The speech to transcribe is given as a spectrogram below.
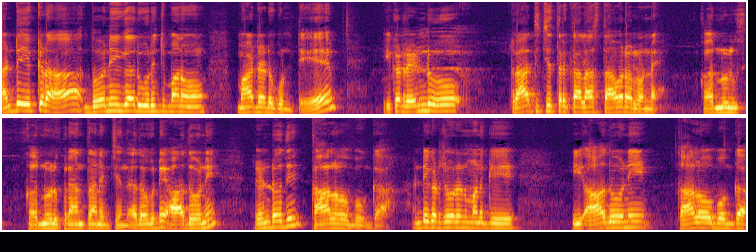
అంటే ఇక్కడ ధోని గారి గురించి మనం మాట్లాడుకుంటే ఇక్కడ రెండు రాతి చిత్రకళా స్థావరాలు ఉన్నాయి. కర్నూలు కర్నూలు ప్రాంతానికి చెంది. అదొకటి ఆదోని రెండోది కాలువ బొగ్గ. అంటే ఇక్కడ చూడండి మనకి ఈ ఆదోని కాలువ బొగ్గ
